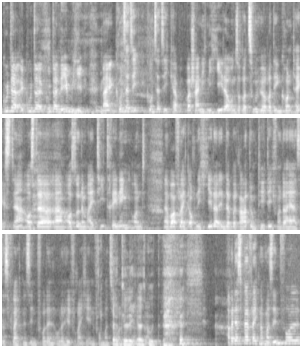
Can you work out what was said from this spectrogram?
guter, guter, guter Nebenhieb. Nein, grundsätzlich, grundsätzlich hat wahrscheinlich nicht jeder unserer Zuhörer den Kontext ja, aus, der, ähm, aus so einem IT-Training und äh, war vielleicht auch nicht jeder in der Beratung tätig. Von daher ist es vielleicht eine sinnvolle oder hilfreiche Information. Natürlich, alles gut. Aber das wäre vielleicht nochmal sinnvoll,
